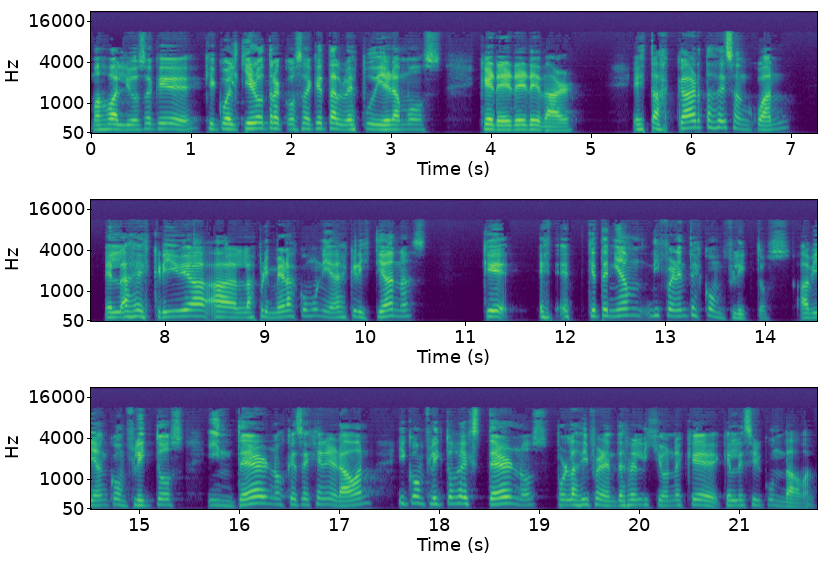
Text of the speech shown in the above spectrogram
más valiosa que, que cualquier otra cosa que tal vez pudiéramos querer heredar. Estas cartas de San Juan, él las escribe a, a las primeras comunidades cristianas que que tenían diferentes conflictos. Habían conflictos internos que se generaban y conflictos externos por las diferentes religiones que, que le circundaban.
